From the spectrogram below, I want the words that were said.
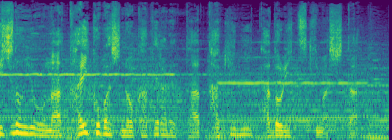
虹のような太鼓橋のかけられた滝にたどり着きました。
